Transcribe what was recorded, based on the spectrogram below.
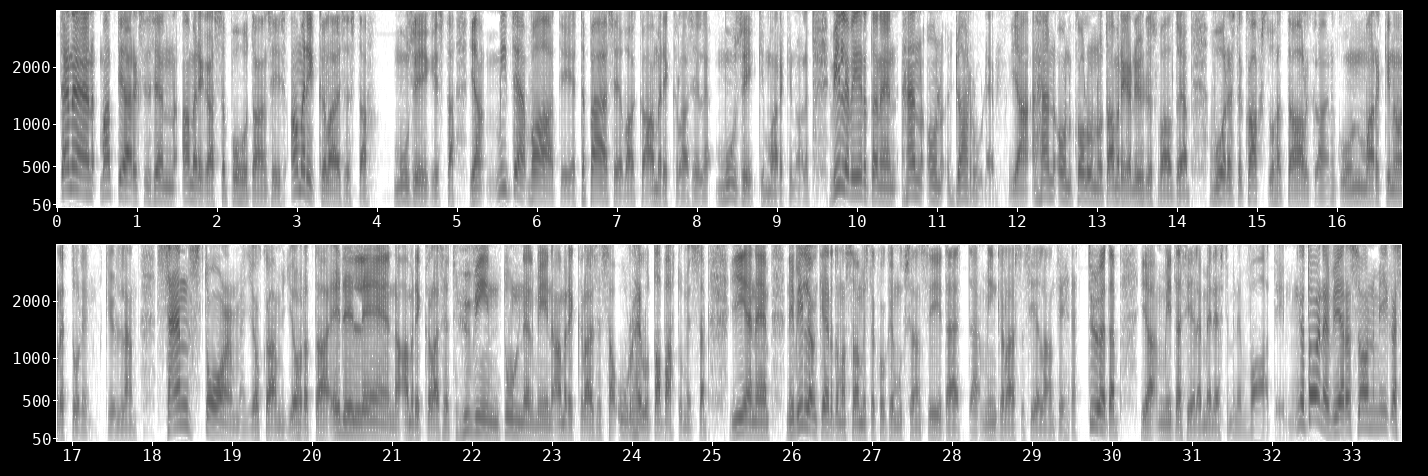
Tänään Matti Arksisen Amerikassa puhutaan siis amerikkalaisesta musiikista ja mitä vaatii, että pääsee vaikka amerikkalaisille musiikkimarkkinoille. Ville Virtanen, hän on Darude ja hän on kolunut Amerikan Yhdysvaltoja vuodesta 2000 alkaen, kun markkinoille tuli, kyllä, Sandstorm, joka johdattaa edelleen amerikkalaiset hyvin tunnelmiin amerikkalaisissa urheilutapahtumissa, jne. Niin Ville on kertomassa omista kokemuksiaan siitä, että minkälaista siellä on tehdä työtä ja mitä siellä menestyminen vaatii. Ja toinen vieras on Miika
